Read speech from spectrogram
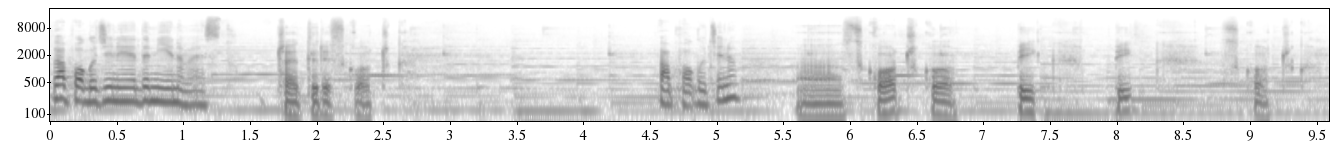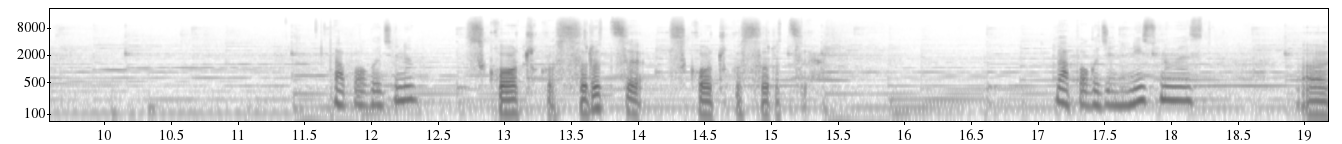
Dva pogođena, jedan nije na mestu. Četiri skočka. Dva pogođena. Skočko, pik, pik, skočko. Dva pogođena. Skočko, srce, skočko, srce. Dva pogođena nisu na mestu. A,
